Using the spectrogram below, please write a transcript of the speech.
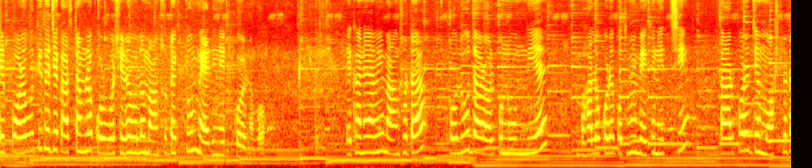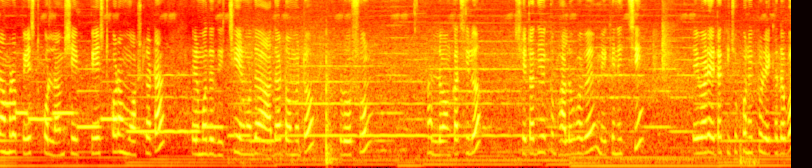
এর পরবর্তীতে যে কাজটা আমরা করব, সেটা হলো মাংসটা একটু ম্যারিনেট করে নেব। এখানে আমি মাংসটা হলুদ আর অল্প নুন দিয়ে ভালো করে প্রথমে মেখে নিচ্ছি। তারপরে যে মশলাটা আমরা পেস্ট করলাম, সেই পেস্ট করা মশলাটা এর মধ্যে দিচ্ছি। এর মধ্যে আদা, টমেটো, রসুন আর লঙ্কা ছিল, সেটা দিয়ে একটু ভালোভাবে মেখে নিচ্ছি। এবারে এটা কিছুক্ষণ একটু রেখে দেবো।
